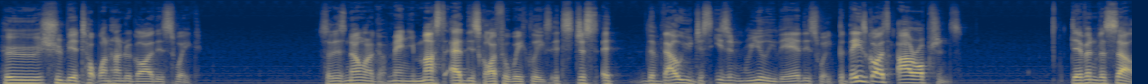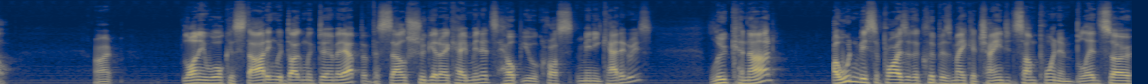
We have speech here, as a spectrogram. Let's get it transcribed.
who should be a top 100 guy this week. So there's no one I go, man, you must add this guy for week leagues. It's just it, the value just isn't really there this week. But these guys are options. Devin Vassell. All right. Lonnie Walker starting with Doug McDermott out, but Vassell should get okay minutes, help you across many categories. Luke Kennard. I wouldn't be surprised if the Clippers make a change at some point and Bledsoe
